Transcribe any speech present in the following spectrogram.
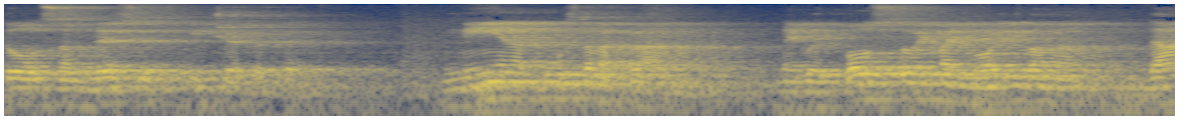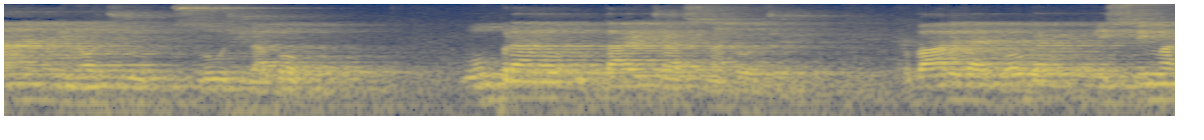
do 84. Nije napuštala hrana, nego je postovima i molitvama danjem i noću služila Bogu. Upravo u taj čas nadođe. Hvalila je Boga i svima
